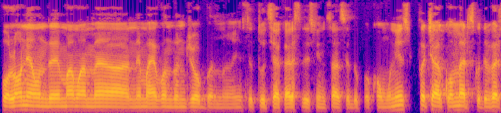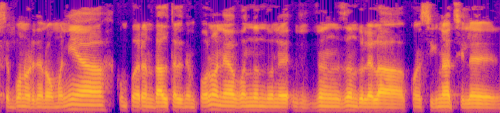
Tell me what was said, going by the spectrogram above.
Polonia, unde mama mea ne mai având un job în instituția care se desfințase după comunism. Făcea comerț cu diverse bunuri din România, cumpărând altele din Polonia, vânzându-le, vânzându-le la consignațiile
